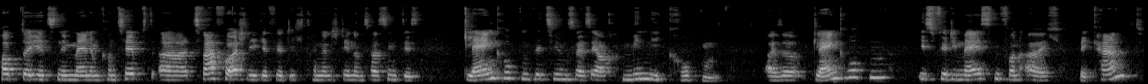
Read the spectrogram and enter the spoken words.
habe da jetzt in meinem Konzept äh, zwei Vorschläge für dich drinnen stehen und zwar sind das Kleingruppen bzw. auch Minigruppen. Also Kleingruppen ist für die meisten von euch bekannt.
